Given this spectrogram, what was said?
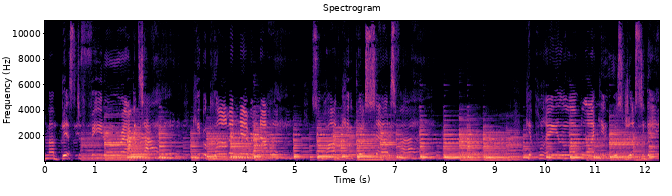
my best to feed her appetite, keep her coming every night. So hard to keep her satisfied. Kept playing love like it was just a game,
